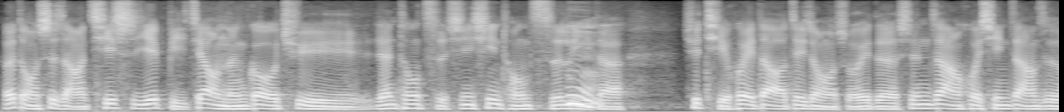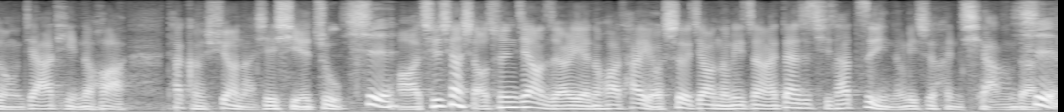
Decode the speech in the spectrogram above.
何董事长其实也比较能够去人同此心，心同此理的。嗯去体会到这种所谓的身障或心脏这种家庭的话，他可能需要哪些协助？是啊，其实像小春这样子而言的话，他有社交能力障碍，但是其实他自理能力是很强的。是，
